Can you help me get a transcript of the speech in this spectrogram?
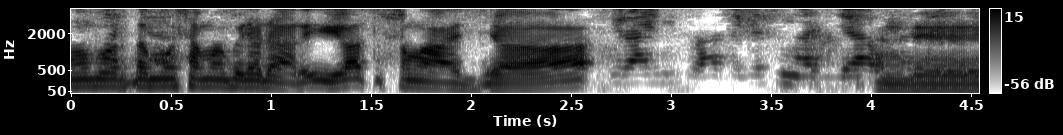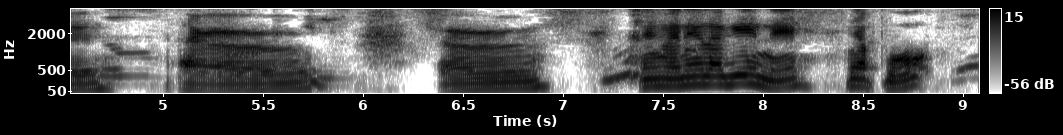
Mau bertemu sama bidadari. Iya tuh sengaja. Kirain aja sengaja. Ande. Itu. Oh. Oh. Yang ini lagi ini nyapu. Iya.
